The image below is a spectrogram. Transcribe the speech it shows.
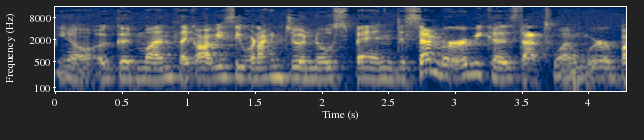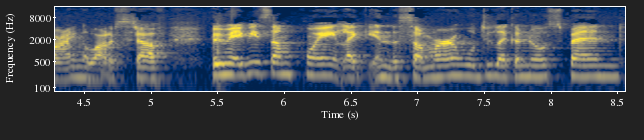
you know, a good month. Like obviously we're not gonna do a no spend December because that's when we're buying a lot of stuff. But maybe some point like in the summer we'll do like a no spend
